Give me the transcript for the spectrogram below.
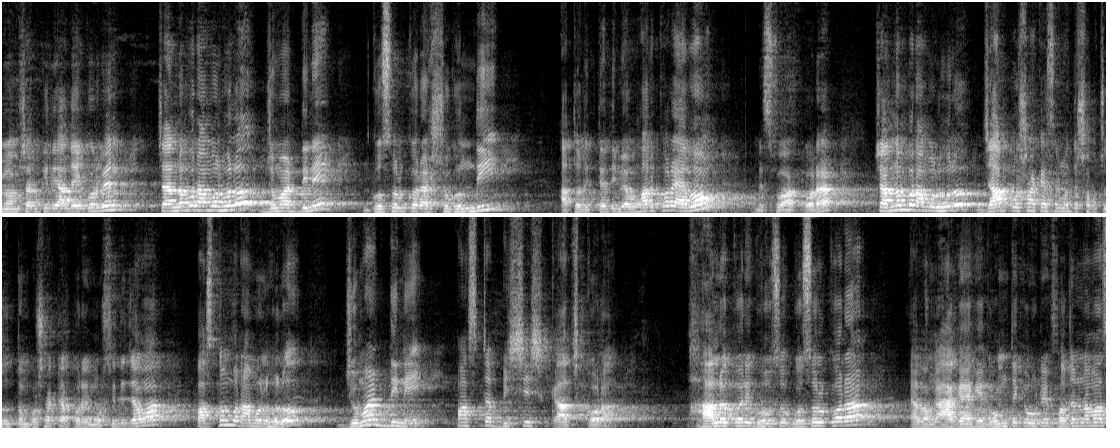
ইমাম সাহেবকে দিয়ে আদায় করবেন। চার নম্বর আমল হলো জুমার দিনে গোসল করার সুগন্ধি, আতর ইত্যাদি ব্যবহার করা এবং মেসওয়াক করা চার নম্বর আমল হলো যা পোশাক আছে মধ্যে সবচেয়ে উত্তম পোশাকটা পরে মসজিদে যাওয়া। পাঁচ নম্বর আমল হলো জুমার দিনে পাঁচটা বিশেষ কাজ করা। ভালো করে গোসল করা এবং আগে আগে ঘুম থেকে উঠে ফজর নামাজ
